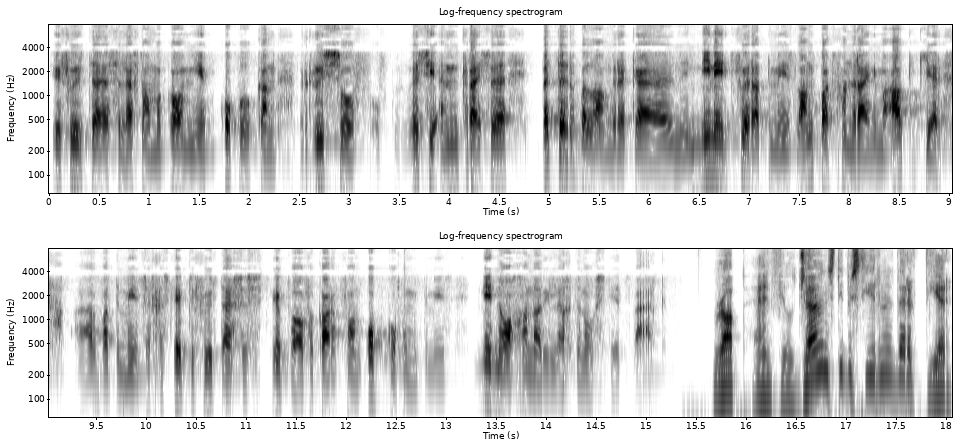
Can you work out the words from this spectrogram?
twee voertuie se ligte aan mekaar mee koppel kan roes of of korrosie inkry. So bitter belangrik, uh, nie net voordat 'n mens lankpad gaan ry nie, maar elke keer uh, wat 'n mens 'n gesleepte voertuig soos 'n sleepwa of 'n kar van opkoppel moet 'n mens net nagaan dat die ligte nog steeds werk. Rob Hanfield Jones, die bestuurende direkteur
